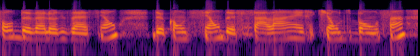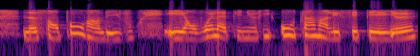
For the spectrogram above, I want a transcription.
faute de valorisation, de conditions de salaire qui ont du bon sens, ne sont pas au rendez-vous. Et on voit la pénurie autant dans les CPE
